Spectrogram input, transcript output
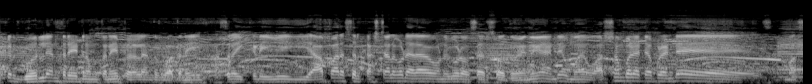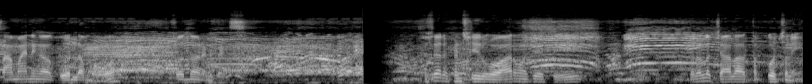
ఇక్కడ గొర్రెలు ఎంత రేట్లు అమ్ముతున్నాయి పిల్లలు ఎంత పోతున్నాయి? అసలు ఇక్కడ ఈ ఈ వ్యాపారస్తుల కష్టాలు కూడా ఎలా ఉండి కూడా ఒకసారి చూద్దాం. ఎందుకంటే వర్షం పడేటప్పుడు అంటే మా సామాన్యంగా గొర్రెలు అమ్మవు. చూద్దాం రండి ఫ్రెండ్స్. చూసారా ఫ్రెండ్స్ ఈ వారం వచ్చేసి పిల్లలు చాలా తక్కువ వచ్చినాయి.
